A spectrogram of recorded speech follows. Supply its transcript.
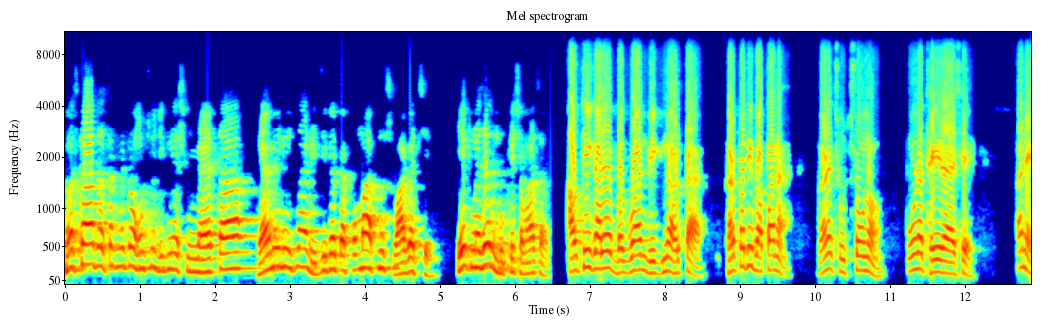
નમસ્કાર, દર્શક મિત્રો, હું છું જિગ્નેશ મહેતા. ગ્રામી ન્યૂઝના ડિજિટલ પ્લેટફોર્મમાં આપનું સ્વાગત છે. એક નજર મુખ્ય સમાચાર. આવતીકાલે ભગવાન વિઘ્નહર્તા ગણપતિ બાપાના ગણેશ ઉત્સવનો પૂર્ણ થઈ રહ્યા છે અને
